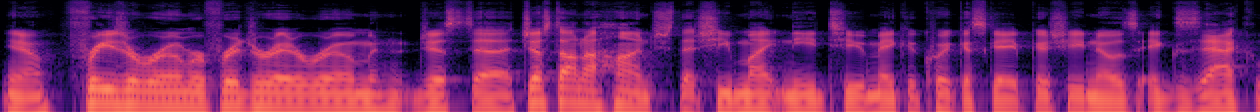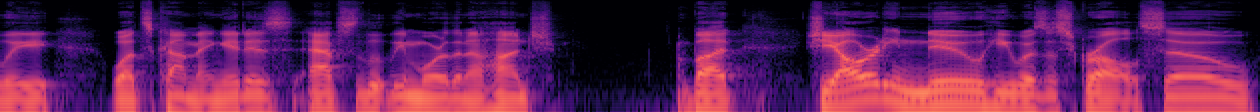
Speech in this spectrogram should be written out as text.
you know freezer room refrigerator room and just uh, just on a hunch that she might need to make a quick escape because she knows exactly what's coming it is absolutely more than a hunch but she already knew he was a Skrull so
